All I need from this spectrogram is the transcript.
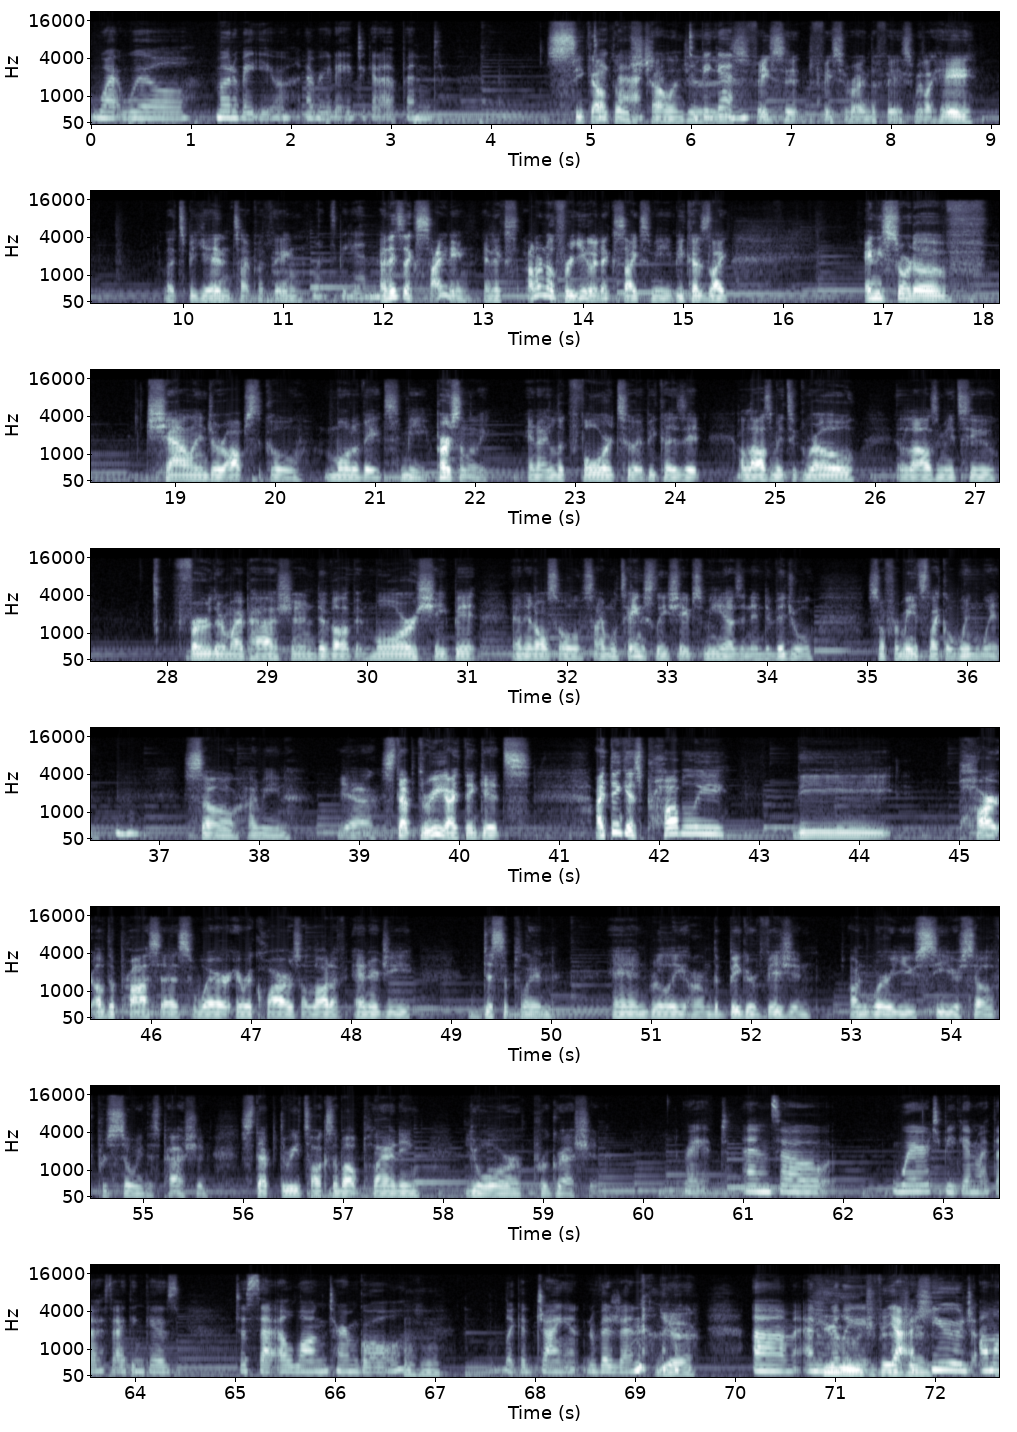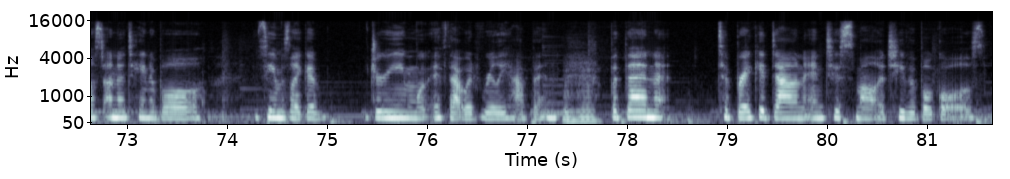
what will motivate you every day to get up and seek out those action to challenges. begin. Face it. Face it right in the face. Be like, hey, let's begin, type of thing. let's begin. And it's exciting. It ex- I don't know for you, it excites me because like any sort of challenge or obstacle motivates me personally, and I look forward to it because it allows me to grow. It allows me to further my passion, develop it more, shape it, and it also simultaneously shapes me as an individual. So for me, it's like a win-win. Mhm. So I mean, yeah. Step three, I think it's, I think it's probably the part of the process where it requires a lot of energy, discipline, and really um, the bigger vision on where you see yourself pursuing this passion. Step three talks about planning your progression. Right. And so, where to begin with this, I think, is to set a long term goal, hmm like a giant vision. Yeah. um, and really, Huge yeah, a huge, almost unattainable. It seems like a dream if that would really happen. hmm But then to break it down into small, achievable goals,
